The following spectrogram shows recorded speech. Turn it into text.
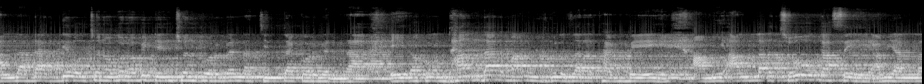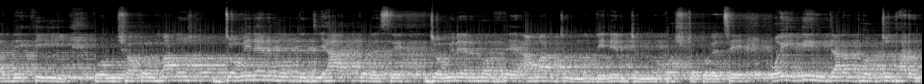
আল্লাহ ডাক দিয়ে বলছেন, ওগো নবী, টেনশন করবেন না, চিন্তা করবেন না। ধান্দার মানুষগুলো যারা থাকবে, আমি আল্লাহর চোখ আছে, আমি আল্লাহ দেখি। কোন সকল মানুষ জমিনের মধ্যে জিহাদ করেছে, জমিনের মধ্যে আমার জন্য, দিনের জন্য কষ্ট করেছে। ওই দিন যারা ধৈর্য ধারণ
